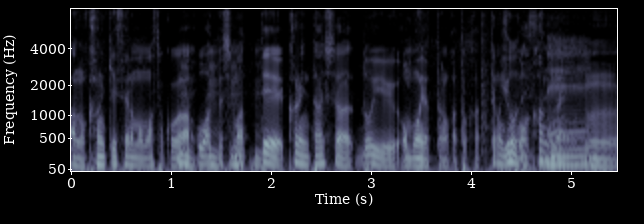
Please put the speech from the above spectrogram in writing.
あの関係性のままそこが終わってしまって、うん彼に対してはどういう思いだったのかとかっていうのがよくわかんない。ねうん。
